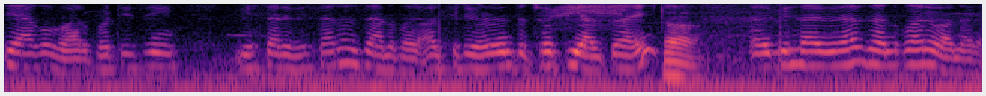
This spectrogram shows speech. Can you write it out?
चियाको घरपट्टि चाहिँ बिस्तारै बिस्तारै जानु पऱ्यो अलि छिटो हिँड्यो भने त छोपिहाल्छ है। अनि बिस्तारै बिस्तारै जानु पऱ्यो भनेर।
